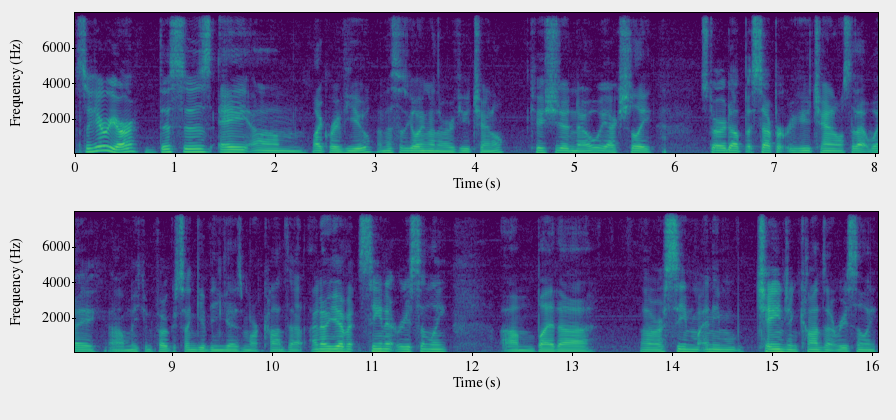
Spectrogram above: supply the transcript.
So here we are. This is a um, like review, and this is going on the review channel. In case you didn't know, we actually started up a separate review channel so that way um, we can focus on giving you guys more content. I know you haven't seen it recently, um, but uh, or seen any change in content recently.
